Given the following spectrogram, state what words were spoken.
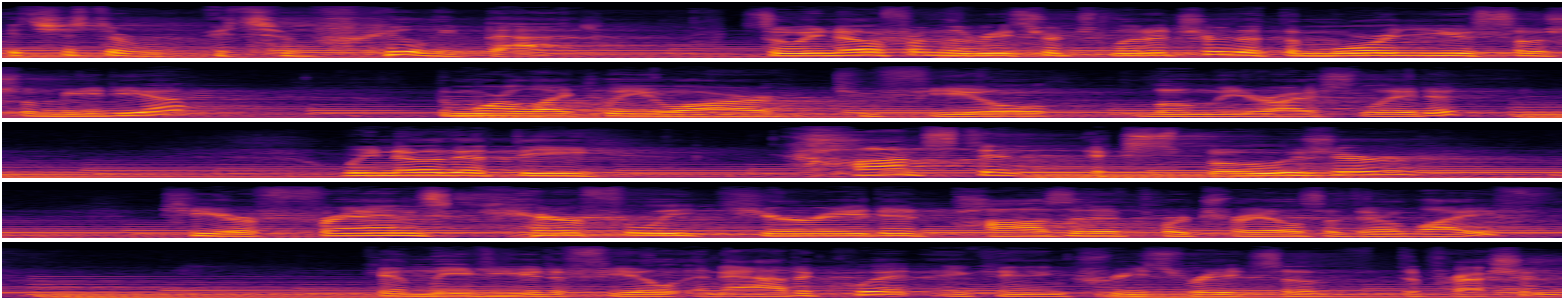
It's just a, it's a really bad. So we know from the research literature that the more you use social media, the more likely you are to feel lonely or isolated. We know that the constant exposure to your friends' carefully curated positive portrayals of their life can leave you to feel inadequate and can increase rates of depression.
